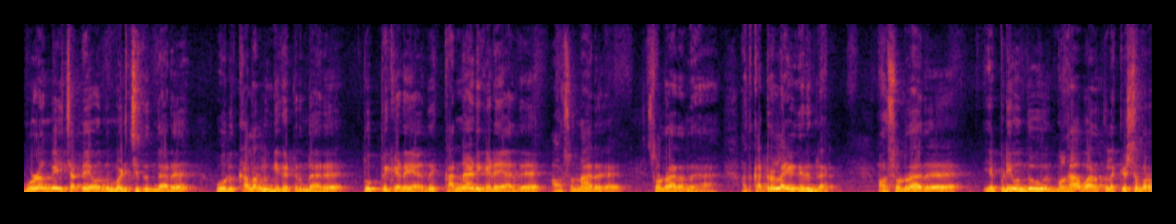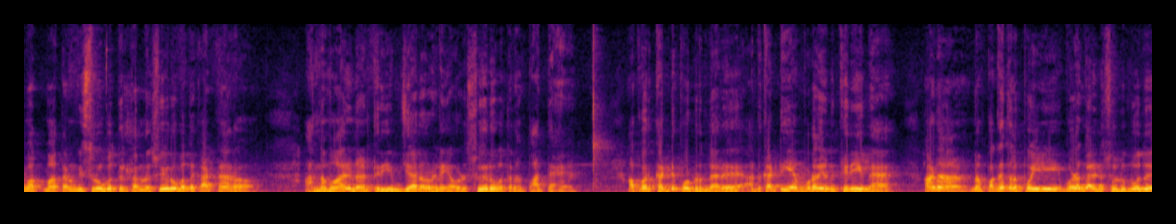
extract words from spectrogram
முழங்கை சட்டையை வந்து மடிச்சுட்டு இருந்தார். ஒரு கலர் லுங்கி கட்டிருந்தார். தொப்பி கிடையாது கண்ணாடி கிடையாது. அவர் சொன்னார் சொல்கிறார் அந்த அது கட்டுரெல்லாம் எழுதியிருந்தார். அவர் சொல்கிறாரு எப்படி வந்து ஒரு மகாபாரதத்தில் கிருஷ்ண பரமாத்மா தன் விஸ்வரூபத்தில் தன்னோட சுயரூபத்தை காட்டினாரோ அந்த மாதிரி நான் திரு எம்ஜிஆர் அவர்களை அவரோட சுயரூபத்தை நான் பார்த்தேன். அப்போ அவர் கட்டு போட்டிருந்தாரு. அந்த கட்டு ஏன் போடுறது எனக்கு தெரியல. ஆனால் நான் பக்கத்தில் போய் முழங்காலிட்டு சொல்லும்போது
